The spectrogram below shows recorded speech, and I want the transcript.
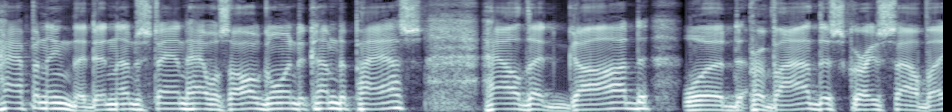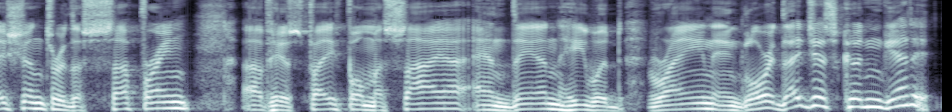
happening. They didn't understand how it was all going to come to pass, how that God would provide this great salvation salvation through the suffering of his faithful Messiah, and then he would reign in glory. They just couldn't get it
